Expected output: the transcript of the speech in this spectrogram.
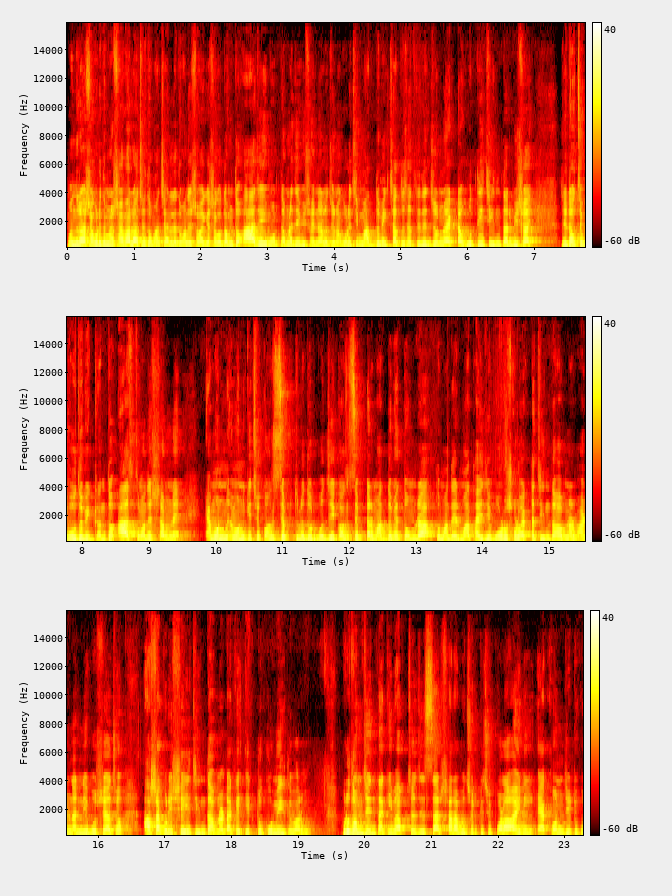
বন্ধুরা, আশা করি তোমরা সবাই ভালো আছো। তোমার চ্যানেলে তোমাদের সবাইকে স্বাগতম। তো আজ এই মুহূর্তে আমরা যে বিষয় নিয়ে আলোচনা করেছি, মাধ্যমিক ছাত্রছাত্রীদের জন্য একটা অতি চিন্তার বিষয়, যেটা হচ্ছে ভৌত বিজ্ঞান। তো আজ তোমাদের সামনে এমন এমন কিছু কনসেপ্ট তুলে ধরবো, যে কনসেপ্টটার মাধ্যমে তোমরা তোমাদের মাথায় যে বড় সড়ো একটা চিন্তা ভাবনার ভান্ডার নিয়ে বসে আছো, আশা করি সেই চিন্তা ভাবনাটাকে একটু কমিয়ে দিতে পারব। প্রথম চিন্তা কি ভাবছ? যে স্যার, সারা বছর কিছু পড়া হয়নি, এখন যেটুকু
